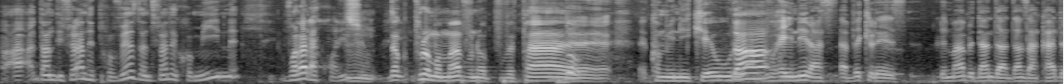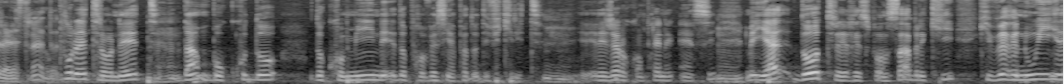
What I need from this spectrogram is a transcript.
à- à- dans différentes provinces, dans différentes communes. Voilà la coalition. Mhm. Donc, pour le moment, vous ne pouvez pas Donc, euh, communiquer ou dans- vous réunir en- avec les, les membres dans, dans- dans un cadre restreint. Pour être honnête, dans beaucoup de, de communes et de provinces, il n'y a pas de difficulté. Et Les gens le comprennent ainsi. Mais il y a d'autres responsables qui, qui veulent nuire,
